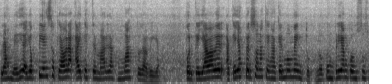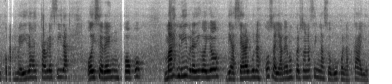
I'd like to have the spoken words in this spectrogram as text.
las medidas. Yo pienso que ahora hay que extremarlas más todavía, porque ya va a haber aquellas personas que en aquel momento no cumplían con, sus, con las medidas establecidas, hoy se ven un poco más libres, digo yo, de hacer algunas cosas. Ya vemos personas sin nasobuco en las calles.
